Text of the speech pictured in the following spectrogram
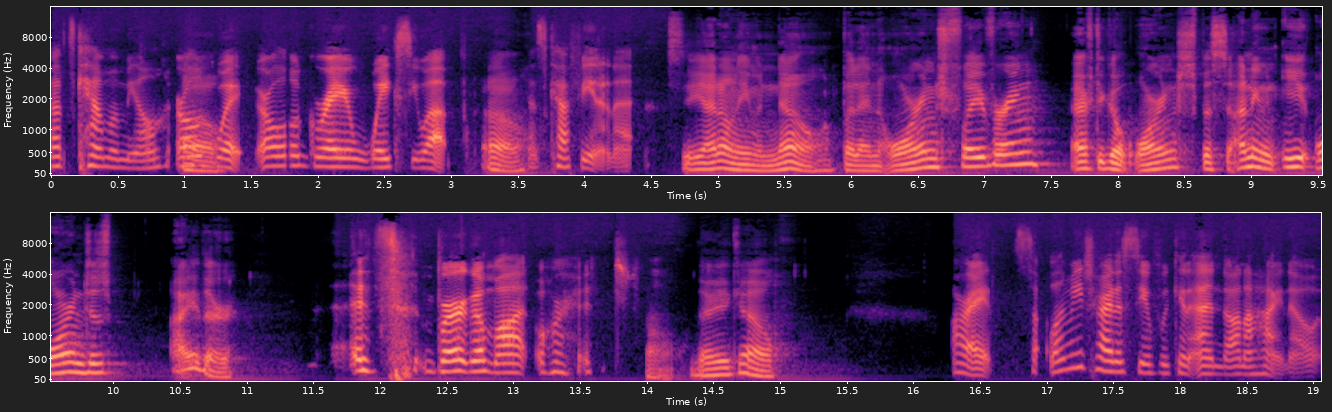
That's chamomile. Earl Oh. Grey, Earl Grey wakes you up. Oh, Has caffeine in it. see, I don't even know. But an orange flavoring? I have to go orange specific. I don't even eat oranges either. It's bergamot orange. Oh, there you go. All right, so let me try to see if we can end on a high note,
